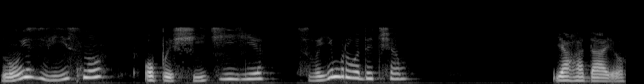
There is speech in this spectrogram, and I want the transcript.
Ну і, звісно, опишіть її своїм родичам. Я гадаю,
